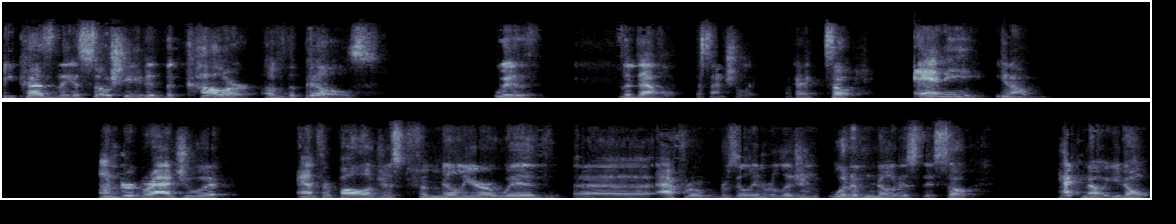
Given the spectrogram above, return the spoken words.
because they associated the color of the pills with the devil, essentially. Okay. So any, you know, undergraduate anthropologist familiar with uh, Afro-Brazilian religion would have noticed this. So heck no, you don't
